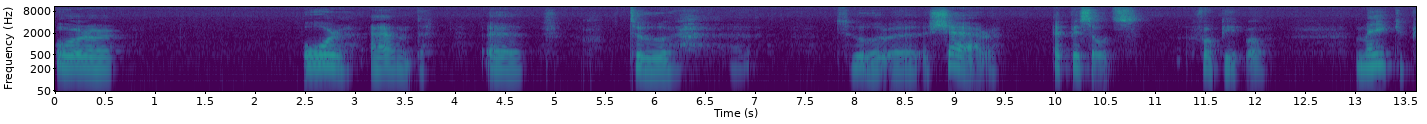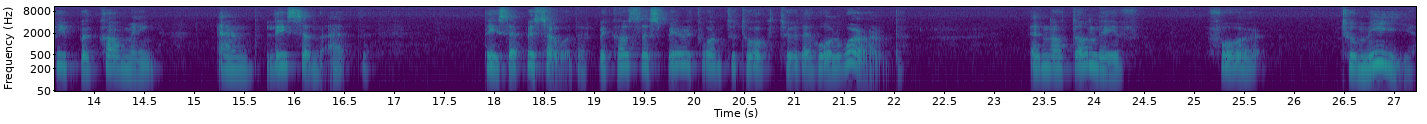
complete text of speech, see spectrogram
or or and uh, to to uh, share episodes for people. Make people coming and listen at this episode because the spirit want to talk to the whole world. And not only for to me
